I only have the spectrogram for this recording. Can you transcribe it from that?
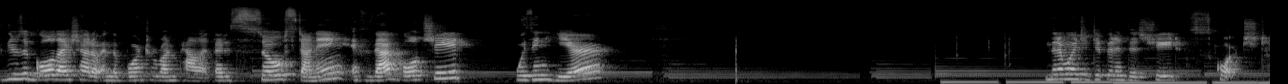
There's a gold eyeshadow in the Born to Run palette that is so stunning. If that gold shade was in here, And then I'm going to dip it in this shade Scorched.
